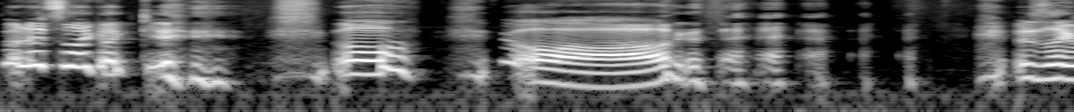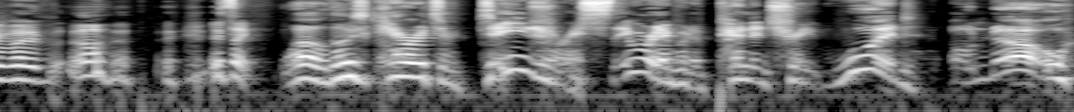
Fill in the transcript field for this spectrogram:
but it's like a, oh, oh. It's like, oh. it's like, whoa, those carrots are dangerous. They were able to penetrate wood. Oh no.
